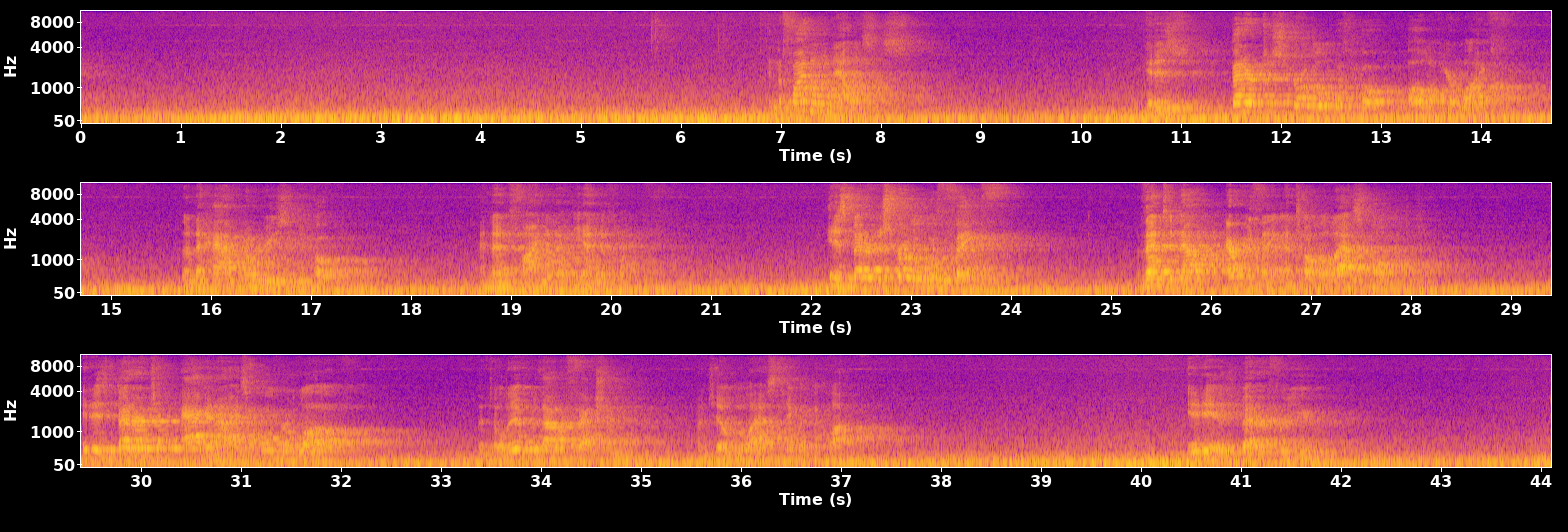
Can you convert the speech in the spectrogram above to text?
In the final analysis, it is better to struggle with hope all of your life than to have no reason to hope and then find it at the end of life. It is better to struggle with faith than to doubt everything until the last moment. It is better to agonize over love than to live without affection until the last tick of the clock. It is better for you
